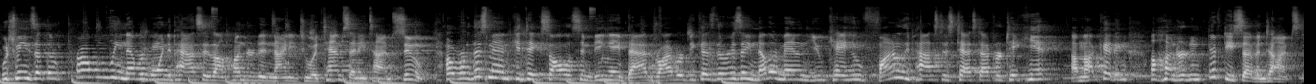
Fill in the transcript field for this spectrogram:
which means that they're probably never going to pass his 192 attempts anytime soon. However, this man can take solace in being a bad driver because there is another man in the UK who finally passed his test after taking it, I'm not kidding, 157 times.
